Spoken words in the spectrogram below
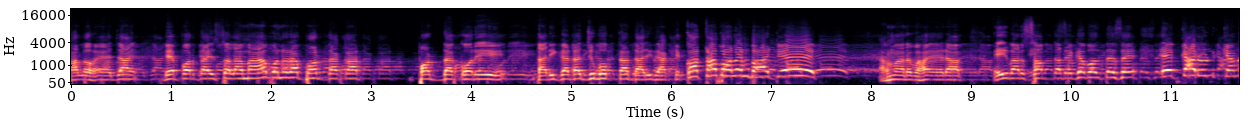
ভালো হয়ে যায়, বেপরদায় সালামা বোনেরা পর্দা কাট পর্দা করে। দাড়ি কাটা যুবক তার দাড়ি রাখে। কথা বলেন ভাই আমার ভাইয়েরা, এইবার সবটা দেখে বলতেছে, এ কারণ কেন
